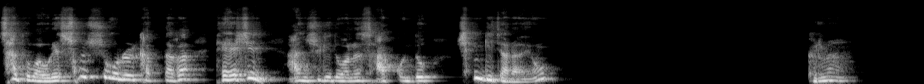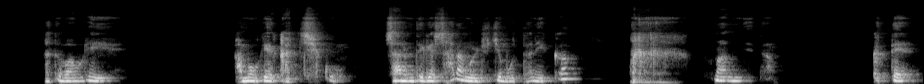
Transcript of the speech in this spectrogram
사도 바울의 손수건을 갖다가 대신 안수기도 하는 사건도 생기잖아요. 그러나 사도 바울이 감옥에 갇히고 사람들에게 사랑을 주지 못하니까 다 떠납니다. 그때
